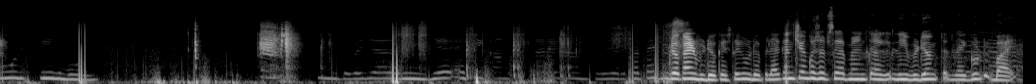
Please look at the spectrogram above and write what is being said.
बूल तो ये ऐसे काम करता रहेगा तो हैं। वीडियो कैसे लगी, वीडियो पे लाइक एंड चैनल को सब्सक्राइब मिलता है अगली वीडियो में तब गुड बाय।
